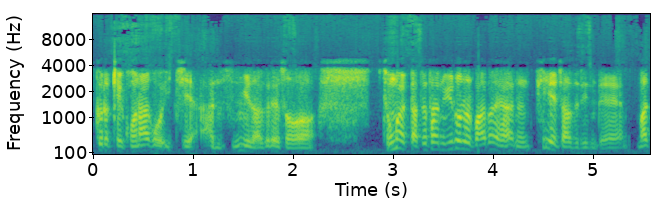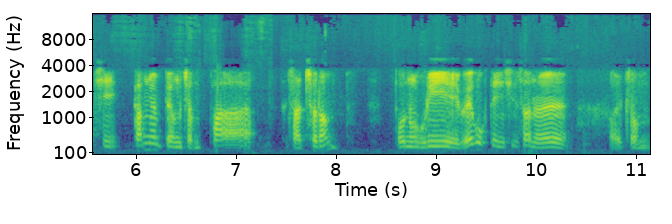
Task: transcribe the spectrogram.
그렇게 권하고 있지 않습니다. 그래서 정말 따뜻한 위로를 받아야 하는 피해자들인데 마치 감염병 전파자처럼 보는 우리 왜곡된 시선을 좀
